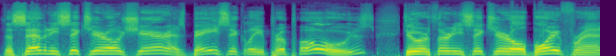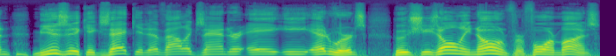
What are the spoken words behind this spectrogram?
The 76 year old Cher has basically proposed to her 36 year old boyfriend, music executive Alexander A.E. Edwards, who she's only known for four months.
